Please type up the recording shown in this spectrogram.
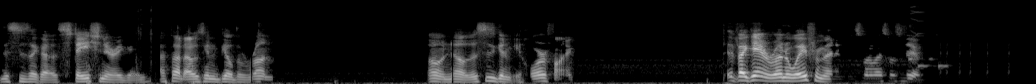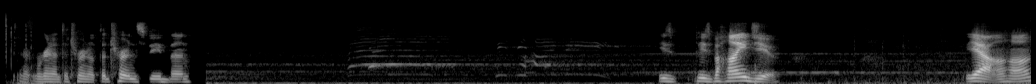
this is like a stationary game. I thought I was gonna be able to run. Oh no, this is gonna be horrifying. If I can't run away from enemies, what am I supposed to do? Right, we're gonna have to turn up the turn speed then. He's he's behind you. Yeah, uh-huh.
